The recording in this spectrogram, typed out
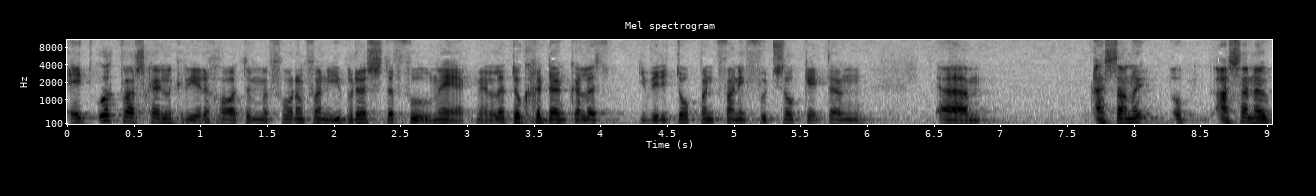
het ook waarskynlik rede gehad om 'n vorm van hubris te voel, nê. Nee, ek meen hulle het ook gedink hulle jy weet die toppunt van die voedselketting. Ehm um, as dan nou op as dan nou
